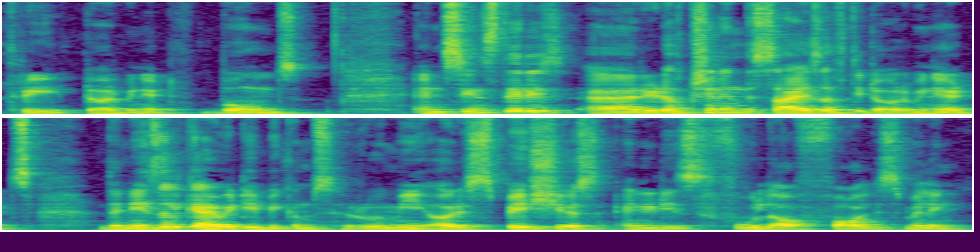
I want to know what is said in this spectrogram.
three turbinate bones and since there is a reduction in the size of the turbinates the nasal cavity becomes roomy or spacious and it is full of foul smelling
